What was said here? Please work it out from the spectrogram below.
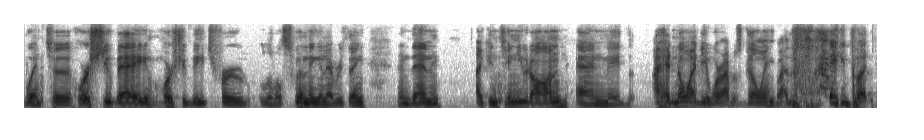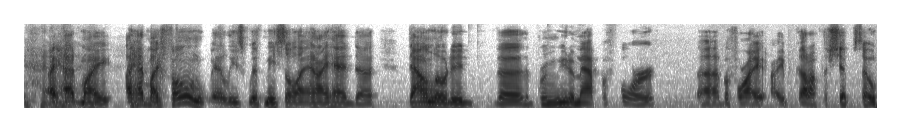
went to Horseshoe Bay, Horseshoe Beach for a little swimming and everything, and then I continued on and made. I had no idea where I was going, by the way, but I had my I had my phone at least with me, so I, and I had uh, downloaded the, the Bermuda map before uh, before I, I got off the ship, so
